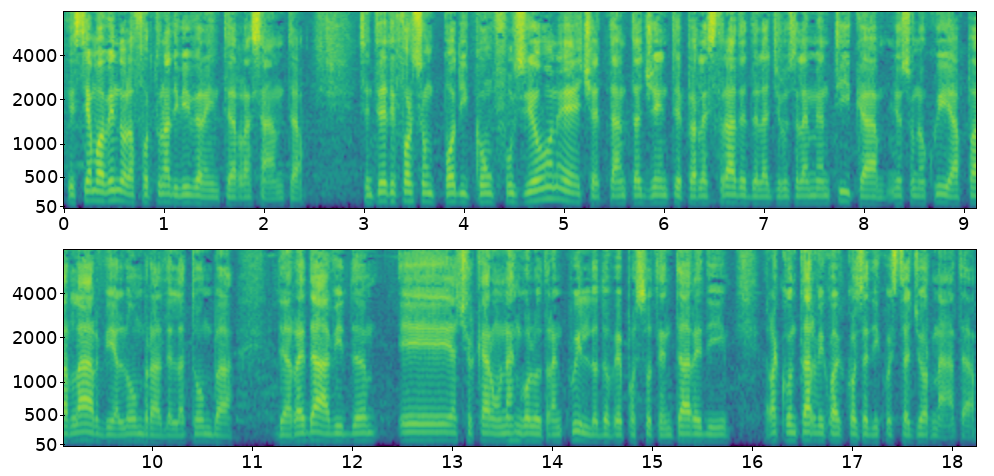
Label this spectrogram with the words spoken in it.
che stiamo avendo la fortuna di vivere in Terra Santa. Sentirete forse un po' di confusione, c'è tanta gente per le strade della Gerusalemme antica, io sono qui a parlarvi all'ombra della tomba del re David e a cercare un angolo tranquillo dove posso tentare di raccontarvi qualcosa di questa giornata.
